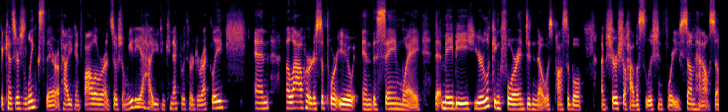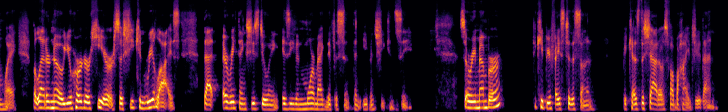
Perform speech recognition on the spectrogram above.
because there's links there of how you can follow her on social media, how you can connect with her directly, and allow her to support you in the same way that maybe you're looking for and didn't know it was possible. I'm sure she'll have a solution for you somehow, some way. But let her know you heard her here so she can realize that everything she's doing is even more magnificent than even she can see. So remember, to keep your face to the sun because the shadows fall behind you then.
